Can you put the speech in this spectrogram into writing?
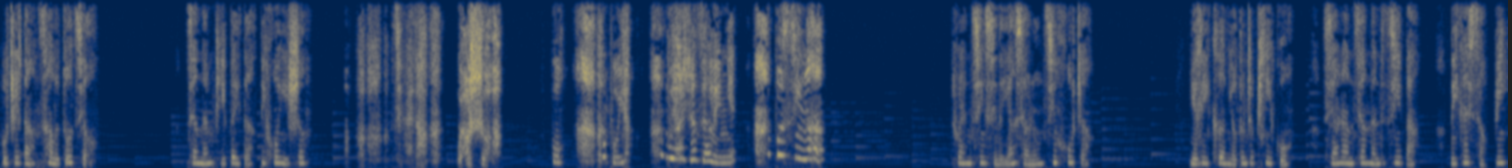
不知道操了多久，江南疲惫的低呼一声：“亲爱的，我要射了！”“不，不要，不要射在里面，不行啊！”突然清醒的杨小荣惊呼着，也立刻扭动着屁股。想让江南的鸡巴离开小臂，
